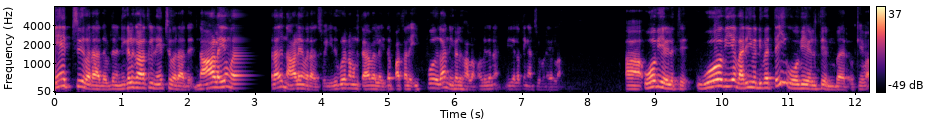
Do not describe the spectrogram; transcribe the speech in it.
நேற்று வராது. அப்படி நிகழ்காலத்துல நேற்று வராது. நாளையும் வராது நாளையும் வராது. ஸோ இது கூட நமக்கு தேவையில்லை. இதை பார்த்தாலே இப்போதுதான் நிகழ்காலம். அப்படிதானே? இது எல்லாத்தையும் கேன்சல் பண்ணிடலாம். ஓவிய எழுத்து. ஓவிய வரி வடிவத்தை ஓவிய எழுத்து என்பார். ஓகேவா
